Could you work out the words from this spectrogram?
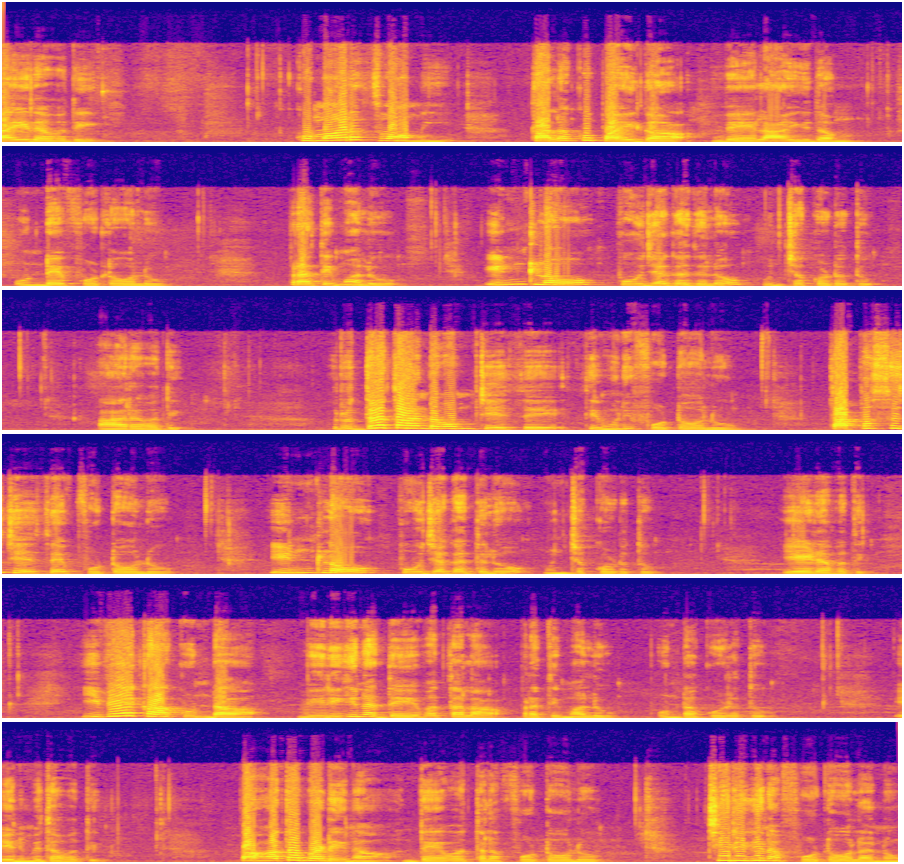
ఐదవది కుమారస్వామి తలకు పైగా వేలాయుధం ఉండే ఫోటోలు ప్రతిమలు ఇంట్లో పూజ గదిలో ఉంచకూడదు. ఆరవది రుద్రతాండవం చేసే శివుని ఫోటోలు తపస్సు చేసే ఫోటోలు ఇంట్లో పూజ గదిలో ఉంచకూడదు. ఏడవది. ఇవే కాకుండా విరిగిన దేవతల ప్రతిమలు ఉండకూడదు. ఎనిమిదవది. పాతబడిన దేవతల ఫోటోలు చిరిగిన ఫోటోలను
